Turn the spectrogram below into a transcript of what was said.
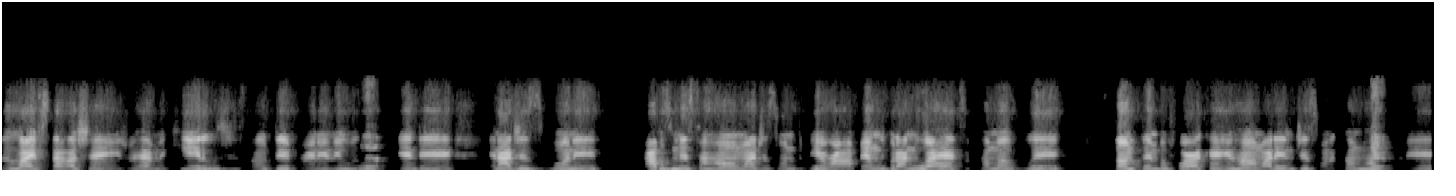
the lifestyle change. With having a kid, it was just so different, and it was yeah. and then and I just wanted. I was missing home. I just wanted to be around family, but I knew I had to come up with something before I came home. I didn't just want to come home yeah. and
